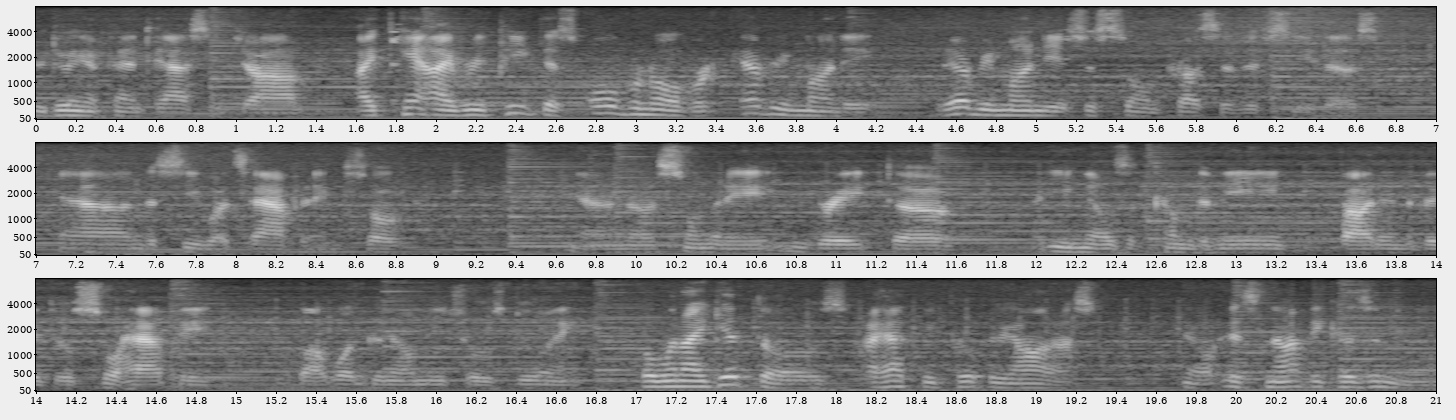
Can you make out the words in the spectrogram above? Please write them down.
You're doing a fantastic job. I can't, I repeat this over and over every Monday, but every Monday it's just so impressive to see this and to see what's happening. So, and uh, so many great uh, emails have come to me about individuals so happy about what Grinnell Mutual is doing. But when I get those, I have to be perfectly honest. You know, it's not because of me.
